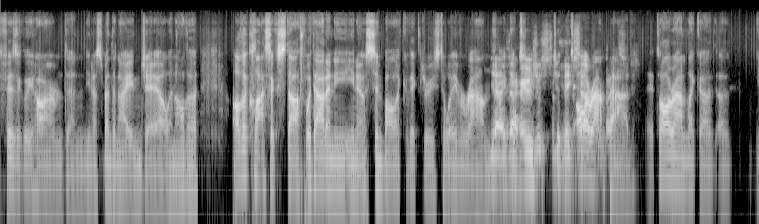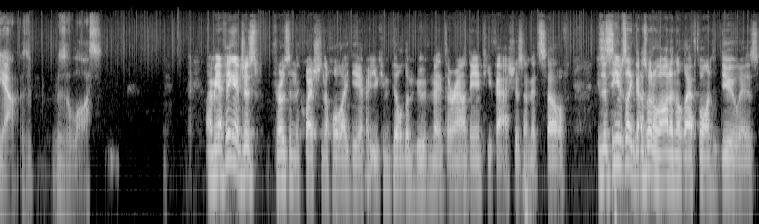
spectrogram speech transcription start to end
physically harmed and you know spent the night in jail and all the all the classic stuff without any you know symbolic victories to wave around. Yeah, Like, exactly. It was just just- big it's all around bad. It's all around like a, a yeah, it was, a, it was a loss. I mean, I think it just throws into question the whole idea that you can build a movement around anti-fascism itself, because it seems like that's what a lot on the left want to do is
